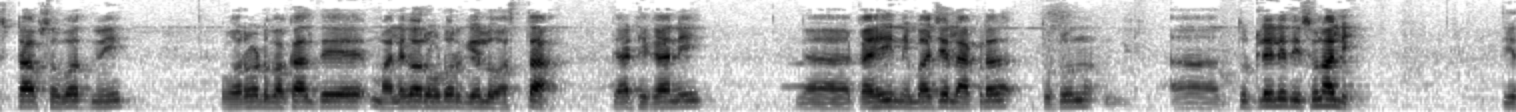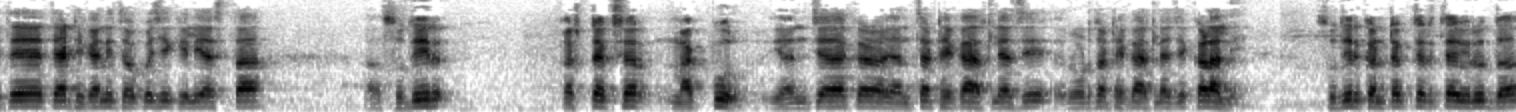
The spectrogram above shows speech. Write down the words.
स्टाफसोबत मी वरोड बकाल ते मालेगाव रोडवर गेलो असता त्या ठिकाणी काही निंबाचे लाकडं तुटून तुटलेली दिसून आली. तिथे त्या ठिकाणी चौकशी केली असता सुधीर कष्टक्षर नागपूर यांच्या क यांचा ठेका असल्याचे रोडचा ठेका असल्याचे कळाले. सुधीर कंट्रक्चरच्या विरुद्ध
